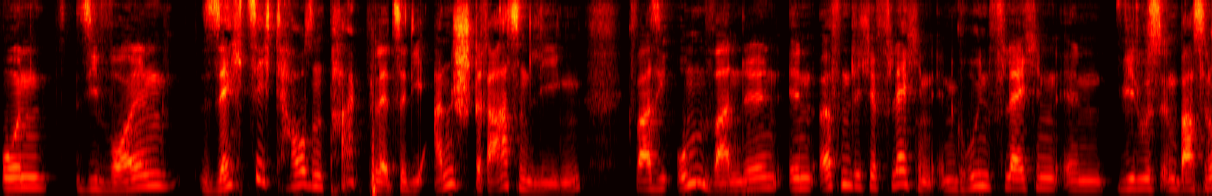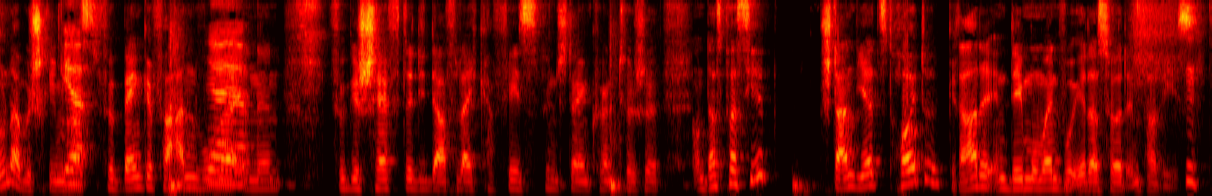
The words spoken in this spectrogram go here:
Und sie wollen 60.000 Parkplätze, die an Straßen liegen, quasi umwandeln in öffentliche Flächen, in Grünflächen, in, wie du es in Barcelona beschrieben ja. hast, für Bänke, für AnwohnerInnen, ja, ja. für Geschäfte, die da vielleicht Cafés hinstellen können, Tische. Und das passiert, stand jetzt heute, gerade in dem Moment, wo ihr das hört, in Paris.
